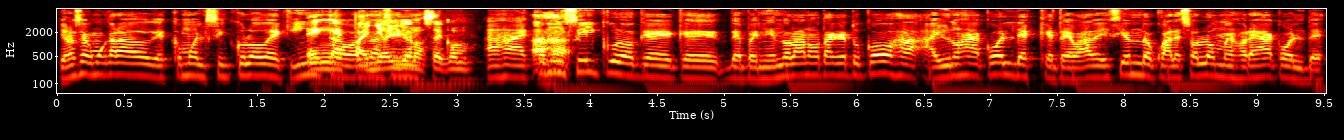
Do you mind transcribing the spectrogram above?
yo no sé cómo carajo, es como el círculo de quinta. En español yo no sé cómo. Ajá, es como un círculo que, que dependiendo la nota que tú cojas, hay unos acordes que te va diciendo cuáles son los mejores acordes.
